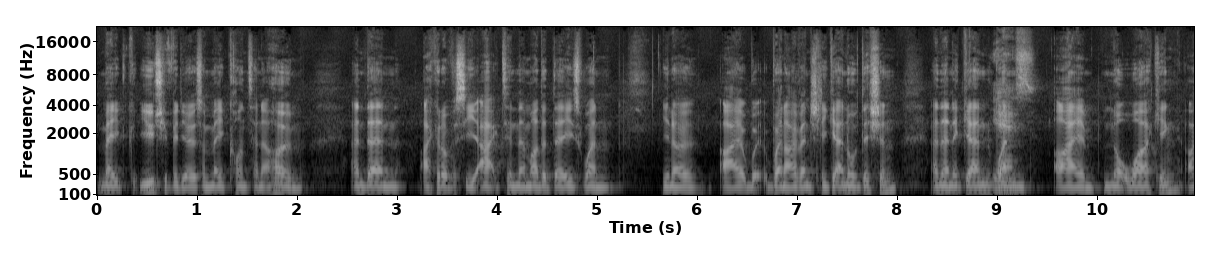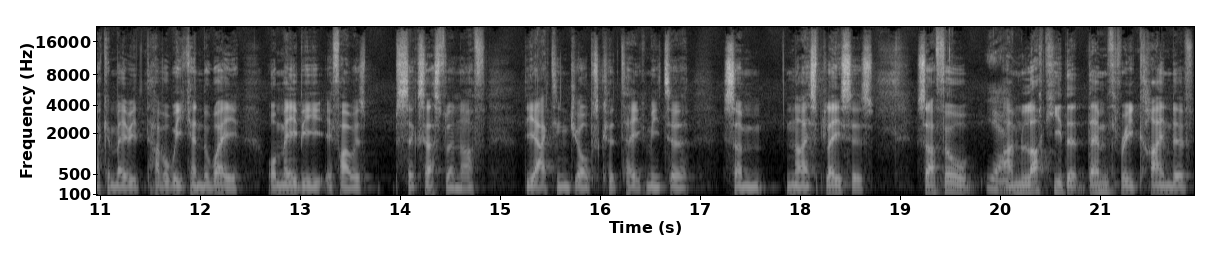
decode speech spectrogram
make YouTube videos and make content at home, and then I could obviously act in them other days when you know I w- when I eventually get an audition, and then again when I'm not working, I can maybe have a weekend away, or maybe if I was successful enough, the acting jobs could take me to some nice places. So I feel Yeah. I'm lucky that them three kind of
